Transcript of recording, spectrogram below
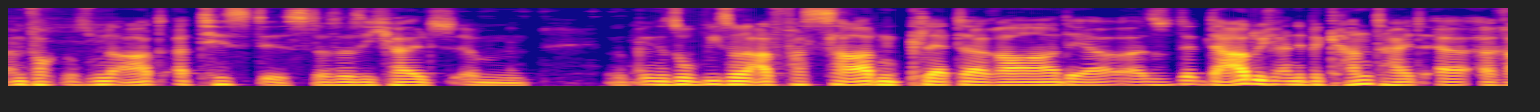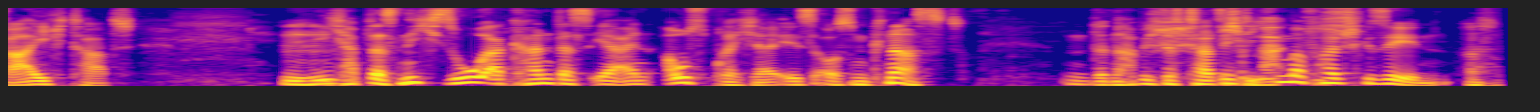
einfach so eine Art Artist ist, dass er sich halt ähm, so wie so eine Art Fassadenkletterer, der also dadurch eine Bekanntheit er erreicht hat. Mhm. Ich habe das nicht so erkannt, dass er ein Ausbrecher ist aus dem Knast. Dann habe ich das tatsächlich ich immer falsch gesehen. Also.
